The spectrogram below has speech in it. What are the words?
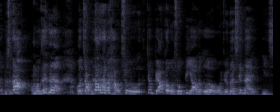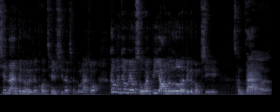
我不知道，我真的我找不到它的好处，就不要跟我说必要的恶。我觉得现在以现在这个人口迁徙的程度来说，根本就没有所谓必要的恶这个东西存在。呃，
